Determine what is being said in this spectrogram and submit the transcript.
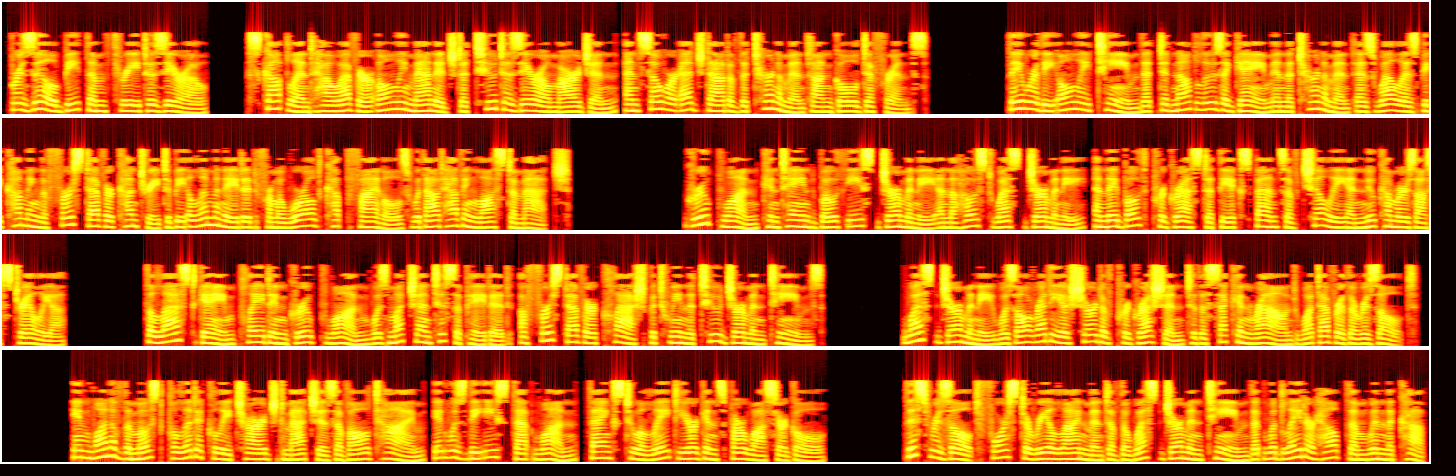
Brazil beat them 3-0. Scotland however only managed a 2-0 margin, and so were edged out of the tournament on goal difference. They were the only team that did not lose a game in the tournament as well as becoming the first ever country to be eliminated from a World Cup finals without having lost a match. Group 1 contained both East Germany and the host West Germany, and they both progressed at the expense of Chile and newcomers Australia. The last game played in Group 1 was much anticipated, a first-ever clash between the two German teams. West Germany was already assured of progression to the second round whatever the result. In one of the most politically charged matches of all time, it was the East that won, thanks to a late Jürgen Sparwasser goal. This result forced a realignment of the West German team that would later help them win the cup.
